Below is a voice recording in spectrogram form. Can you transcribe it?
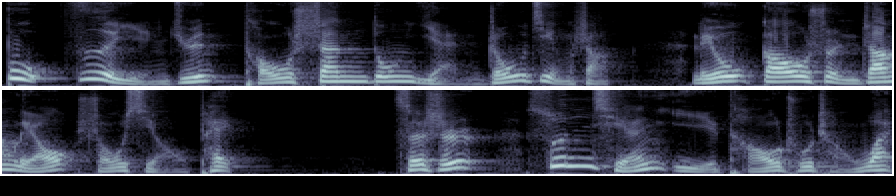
不自引军投山东兖州境上，留高顺、张辽守小沛。此时孙乾已逃出城外，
